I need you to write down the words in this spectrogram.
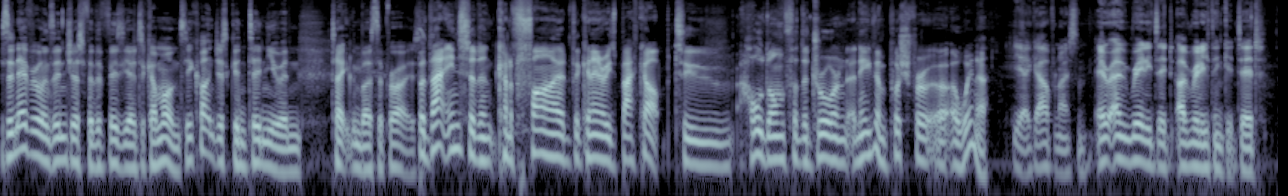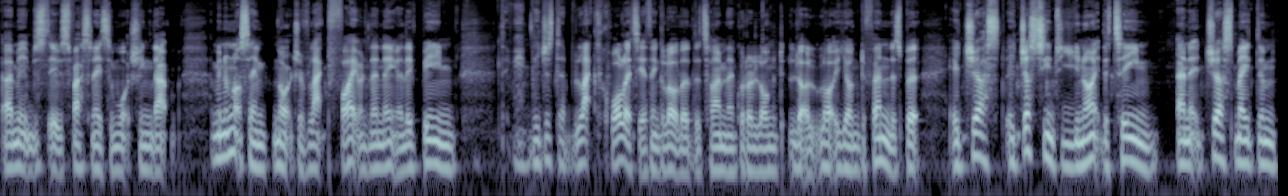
It's in everyone's interest for the physio to come on, so you can't just continue and take them by surprise. But that incident kind of fired the Canaries back up to hold on for the draw and, and even push for a, a winner. Yeah, galvanised them. It, it really did. I really think it did. I mean, it was it was fascinating watching that. I mean, I'm not saying Norwich have lacked fight, and then they, you know, they've been. They just have lacked quality. I think a lot of the time they've got a long, lot, lot of young defenders, but it just it just seemed to unite the team, and it just made them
